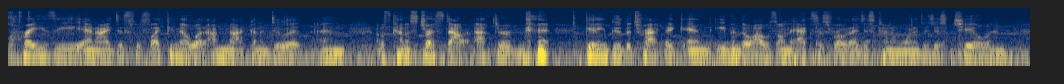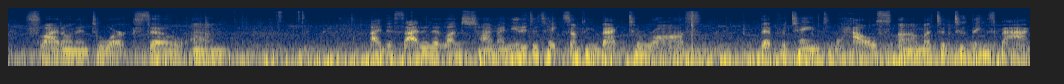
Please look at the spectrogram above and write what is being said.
crazy, and I just was like, you know what, I'm not gonna do it. And I was kind of stressed out after getting through the traffic. And even though I was on the access road, I just kind of wanted to just chill and slide on into work. So, um, I decided at lunchtime I needed to take something back to Ross that pertained to the house. Um, I took two things back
